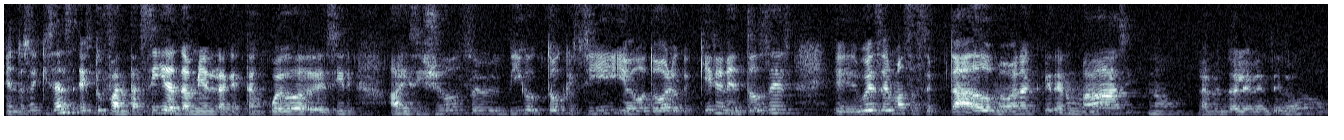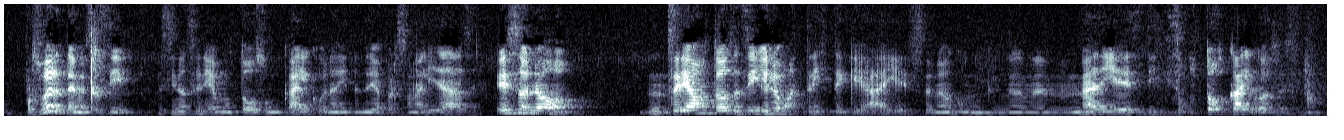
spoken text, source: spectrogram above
Entonces quizás es tu fantasía también la que está en juego de decir, ay, si yo soy, digo todo que sí y hago todo lo que quieren, entonces eh, voy a ser más aceptado, me van a querer más. No, lamentablemente no. Por suerte no es así, si no seríamos todos un calco, nadie tendría personalidad. Eso no, seríamos todos así y es lo más triste que hay eso, ¿no? Como que nadie es, somos todos calcos, no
